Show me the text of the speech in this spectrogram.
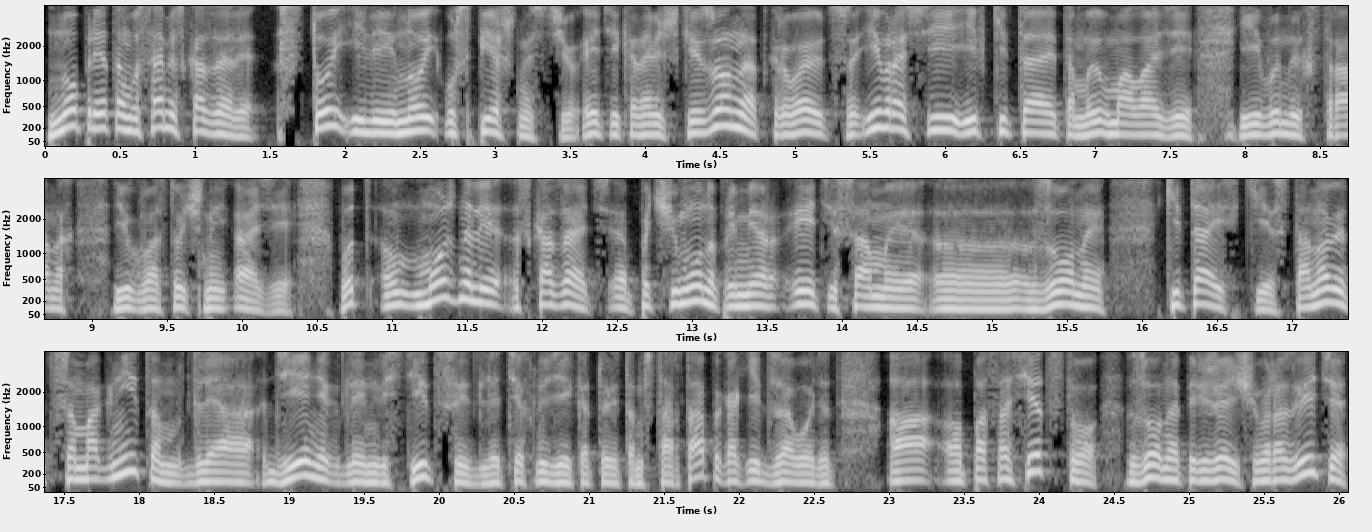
Но при этом вы сами сказали, с той или иной успешностью эти экономические зоны открываются и в России, и в Китае, там, и в Малайзии, и в иных странах Юго-Восточной Азии. Вот э, можно ли сказать, э, почему, например, эти самые э, зоны китайские становятся магнитными магнитом для денег, для инвестиций, для тех людей, которые там стартапы какие-то заводят, а, а по соседству зоны опережающего развития,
